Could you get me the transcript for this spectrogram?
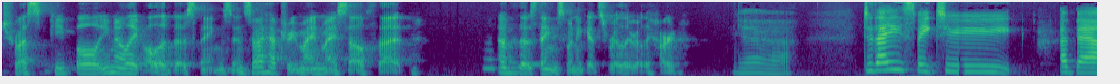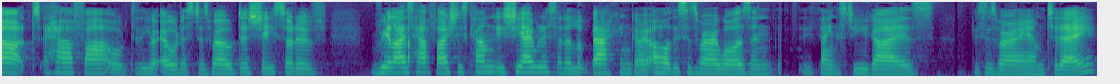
trust people. You know, like all of those things. And so I have to remind myself that of those things when it gets really really hard. Yeah. Do they speak to you about how far, or your eldest as well? Does she sort of realize how far she's come? Is she able to sort of look back and go, oh, this is where I was, and thanks to you guys, this is where I am today?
